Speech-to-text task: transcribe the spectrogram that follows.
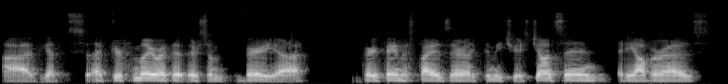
Uh, if you got, if you're familiar with it, there's some very, uh, very famous fighters there like Demetrious Johnson, Eddie Alvarez,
